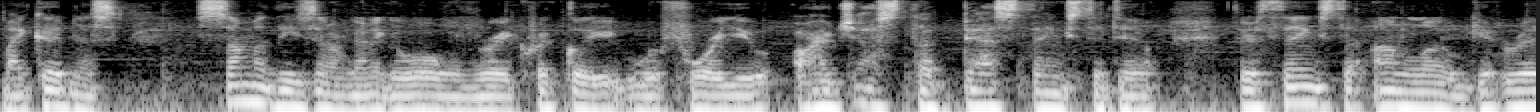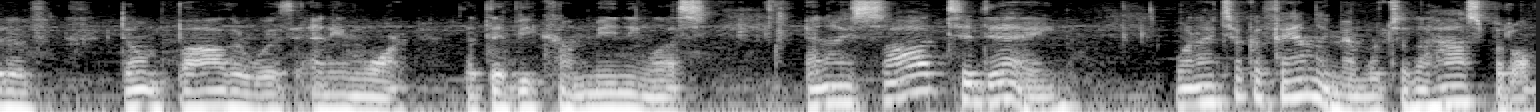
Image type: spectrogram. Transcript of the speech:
my goodness, some of these that I'm going to go over very quickly for you are just the best things to do. They're things to unload, get rid of, don't bother with anymore, that they become meaningless. And I saw it today when I took a family member to the hospital.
